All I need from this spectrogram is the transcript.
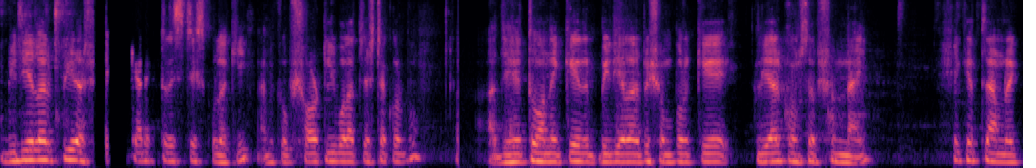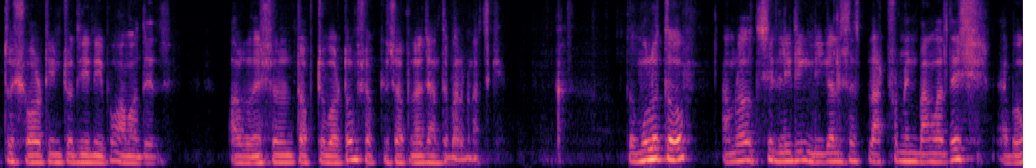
বিডিএলআরপি আসলে ক্যারেক্টারিস্টিক্সগুলো কি, আমি খুব শর্টলি বলার চেষ্টা করব। যেহেতু অনেকের বিডিএলআরপি সম্পর্কে ক্লিয়ার কনসেপশন নাই, সেক্ষেত্রে আমরা একটু শর্ট ইন্ট্রো দিয়ে নিব আমাদের অর্গানাইজেশন টপ টু বটম সবকিছু আপনারা জানতে পারবেন আজকে। তো মূলত আমরা হচ্ছে leading legal research platform in Bangladesh এবং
